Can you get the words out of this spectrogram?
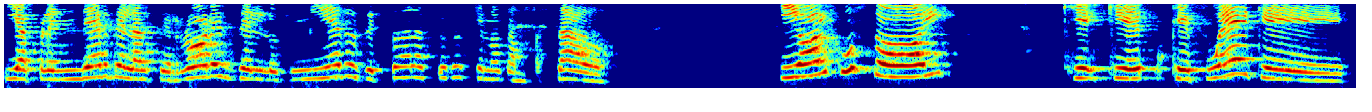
y aprender de los errores, de los miedos, de todas las cosas que nos han pasado. Y hoy, justo hoy, que, que, que fue que,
